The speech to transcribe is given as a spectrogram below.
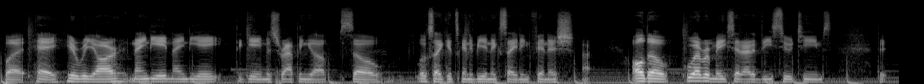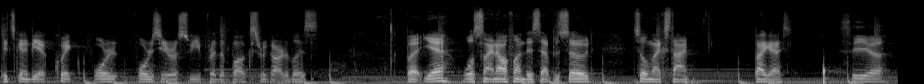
But hey, here we are, 98-98. The game is wrapping up, so looks like it's going to be an exciting finish. Uh, although whoever makes it out of these two teams, it's going to be a quick 4 4-0 sweep for the Bucks regardless. But yeah, we'll sign off on this episode. Till next time. Bye guys. See ya.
